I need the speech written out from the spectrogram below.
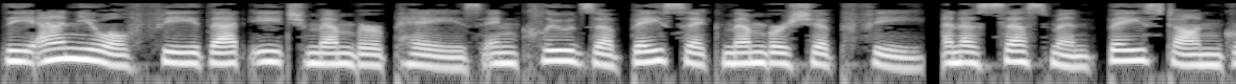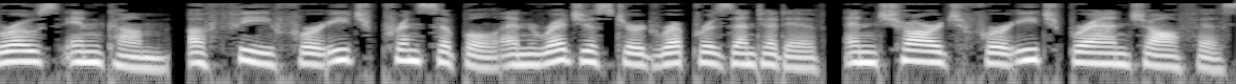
The annual fee that each member pays includes a basic membership fee, an assessment based on gross income, a fee for each principal and registered representative, and charge for each branch office.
